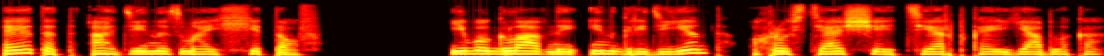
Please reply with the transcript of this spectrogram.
Этот один из моих хитов. Его главный ингредиент — хрустящее терпкое яблоко.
